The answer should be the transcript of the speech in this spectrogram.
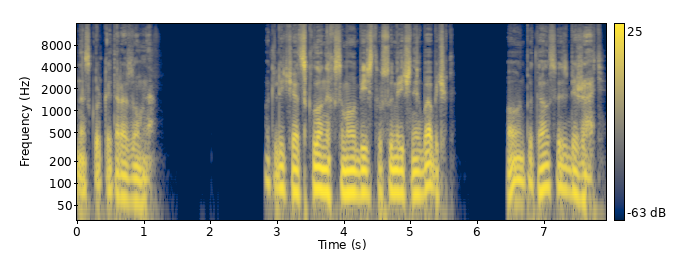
насколько это разумно. В отличие от склонных к самоубийству сумеречных бабочек, он пытался сбежать.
